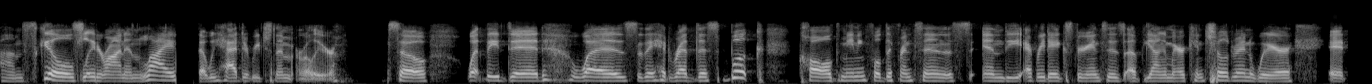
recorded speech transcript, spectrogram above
um, skills later on in life, that we had to reach them earlier. So, what they did was they had read this book called Meaningful Differences in the Everyday Experiences of Young American Children, where it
